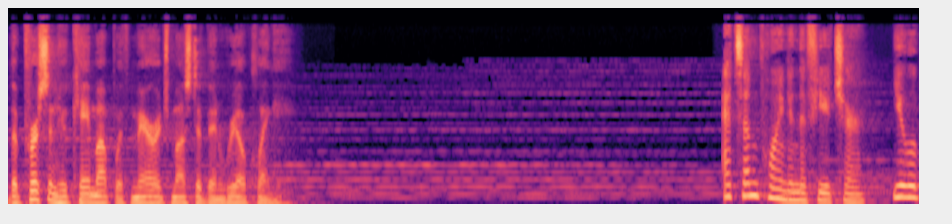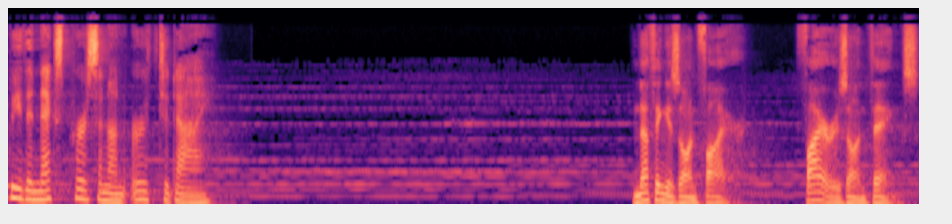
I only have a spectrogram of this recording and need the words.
The person who came up with marriage must have been real clingy. At some point in the future, you will be the next person on earth to die. Nothing is on fire. Fire is on things.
